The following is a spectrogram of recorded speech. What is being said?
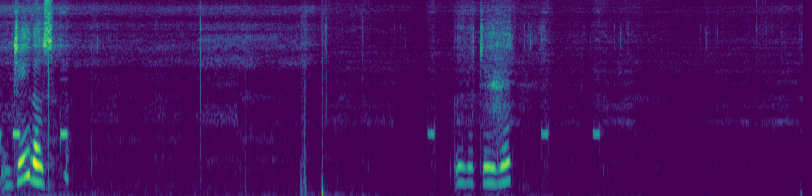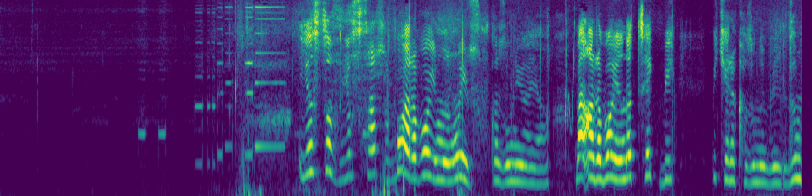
Ceyda sen- Evet Ceyda. Yusuf, Yusuf bu araba oyunlarında Yusuf kazanıyor ya. Ben araba oyununda tek bir bir kere kazanabildim.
